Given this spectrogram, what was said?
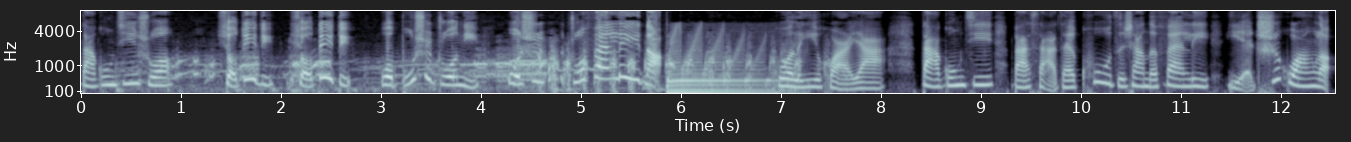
大公鸡说。小弟弟，小弟弟，我不是捉你，我是啄饭粒呢。过了一会儿呀，大公鸡把撒在裤子上的饭粒也吃光了，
